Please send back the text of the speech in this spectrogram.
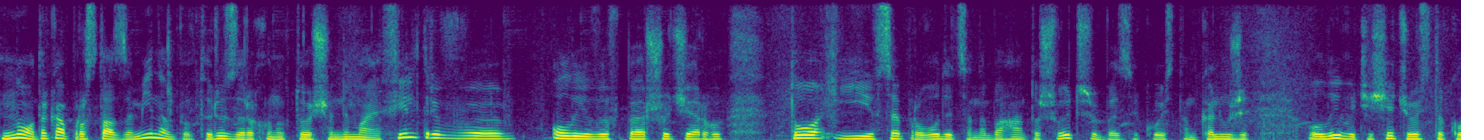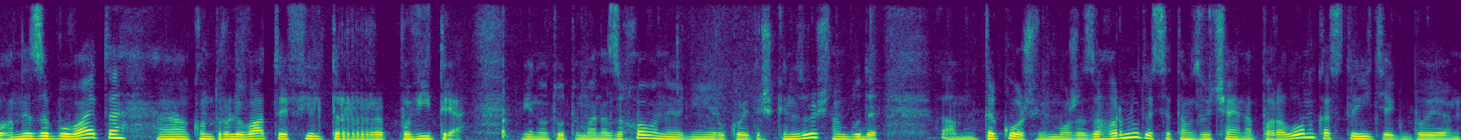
ну, така проста заміна, повторюсь, за рахунок того, що немає фільтрів е, оливи в першу чергу, то і все проводиться набагато швидше, без якоїсь там калюжі оливи чи ще чогось такого. Не забувайте е, контролювати фільтр повітря. Він отут у мене захований, однією рукою трішки незручно буде. Також він може загорнутися, там звичайна поролонка стоїть. Якби,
